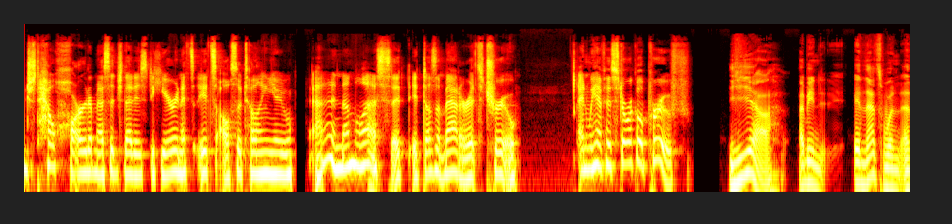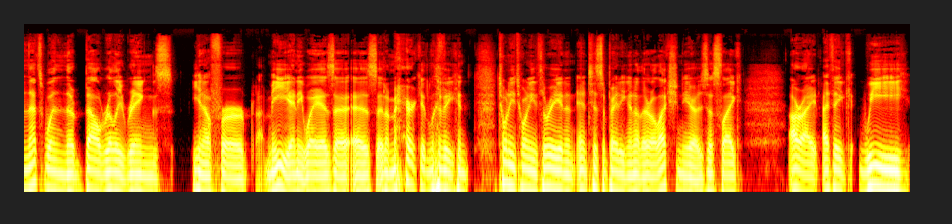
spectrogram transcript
just how hard a message that is to hear. And it's it's also telling you, uh, nonetheless, it, it doesn't matter. It's true. And we have historical proof. Yeah. I mean, and that's when and that's when the bell really rings you know, for me anyway, as a as an American living in 2023 and anticipating another election year, is just like, all right, I think we,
